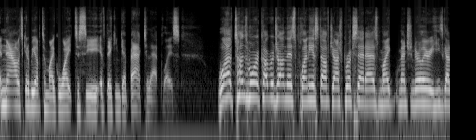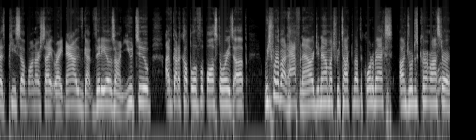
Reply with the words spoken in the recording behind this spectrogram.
And now it's going to be up to Mike White to see if they can get back to that place. We'll have tons more coverage on this. Plenty of stuff. Josh Brooks said, as Mike mentioned earlier, he's got his piece up on our site right now. We've got videos on YouTube. I've got a couple of football stories up. We just went about half an hour. Do you know how much we talked about the quarterbacks on Georgia's current roster? Well,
